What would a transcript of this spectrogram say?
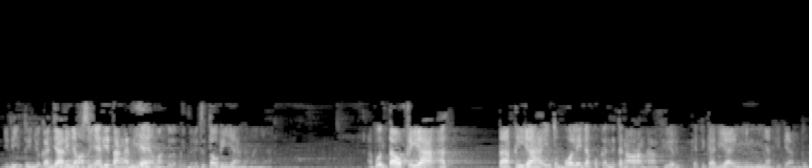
Jadi tunjukkan jarinya maksudnya di tangan dia yang makhluk itu. Itu tauriyah namanya. Apun tauqiyah Taqiyah itu boleh dilakukan di tengah orang kafir ketika dia ingin menyakiti antum.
